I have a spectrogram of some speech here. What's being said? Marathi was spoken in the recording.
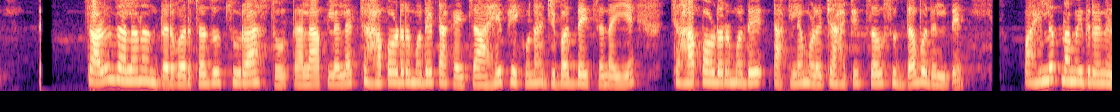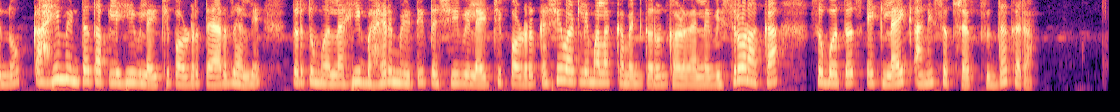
चाळून झाल्यानंतर वरचा जो चुरा असतो त्याला आपल्याला चहा पावडरमध्ये टाकायचा आहे. फेकून अजिबात द्यायचं नाही आहे चहा पावडरमध्ये टाकल्यामुळे चहाची चवसुद्धा बदलते. पाहिलं ना मित्रांनो काही मिनिटात आपली ही विलायची पावडर तयार झाली. तर तुम्हाला ही बाहेर मिळते तशी विलायची पावडर कशी वाटली मला कमेंट करून कळवायला विसरू नका. सोबतच एक लाईक आणि सबस्क्राईबसुद्धा करा.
